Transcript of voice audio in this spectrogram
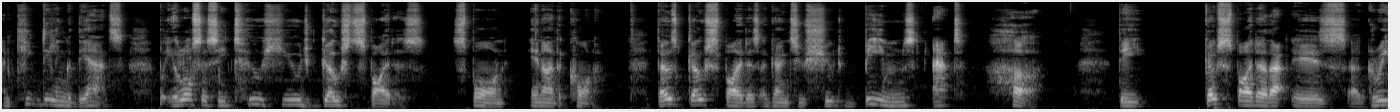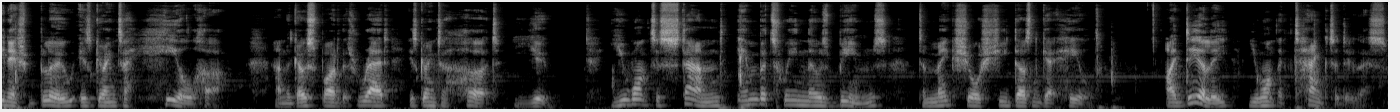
and keep dealing with the ads, but you'll also see two huge ghost spiders spawn in either corner. Those ghost spiders are going to shoot beams at her. The ghost spider that is uh, greenish blue is going to heal her, and the ghost spider that's red is going to hurt you. You want to stand in between those beams to make sure she doesn't get healed. Ideally, you want the tank to do this.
